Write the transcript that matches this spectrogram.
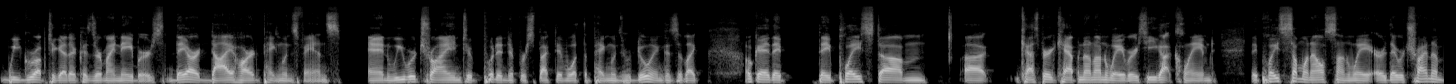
we grew up together because they're my neighbors. They are diehard Penguins fans, and we were trying to put into perspective what the Penguins were doing because they're like, okay, they they placed um uh Kasperi Kapanen on waivers. He got claimed. They placed someone else on way, or they were trying to.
